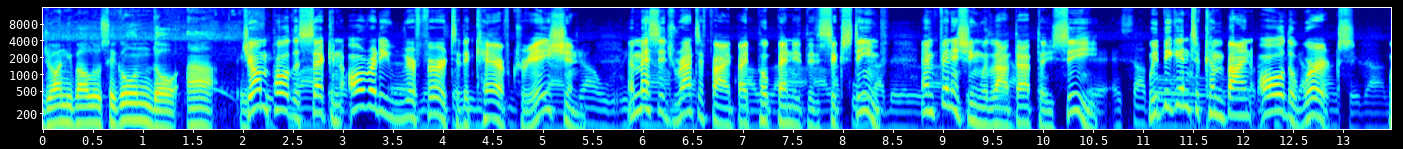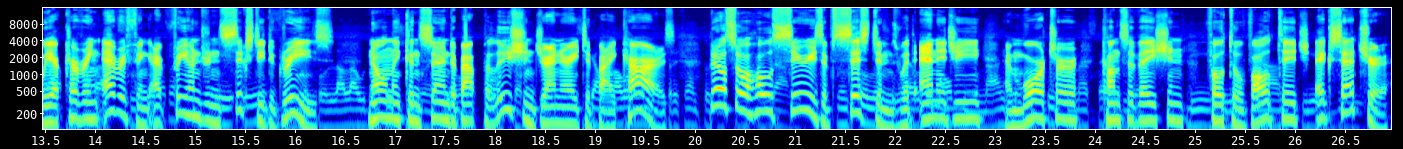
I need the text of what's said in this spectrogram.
Giovanni Paolo II ha John Paul II already referred to the care of creation, a message ratified by Pope Benedict XVI, and finishing with Laudato Si. We begin to combine all the works. We are covering everything at 360 degrees, not only concerned about pollution generated by cars, but also a whole series of systems with energy and water, conservation, photovoltaic, etc.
